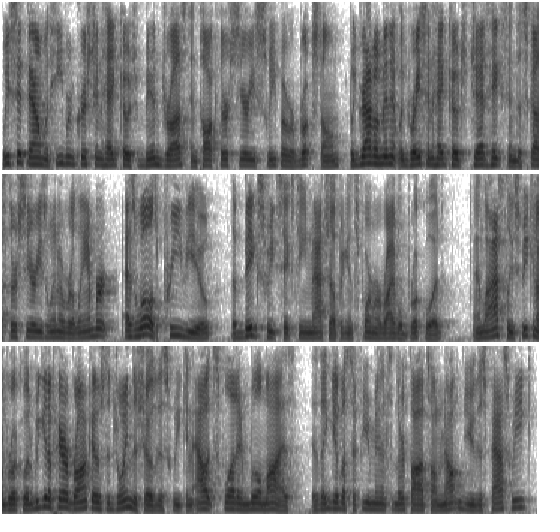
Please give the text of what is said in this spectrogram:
We sit down with Hebron Christian head coach Ben Drust and talk their series sweep over Brookstone. We grab a minute with Grayson head coach Jed Hickson, discuss their series win over Lambert, as well as preview the big Sweet 16 matchup against former rival Brookwood. And lastly, speaking of Brookwood, we get a pair of Broncos to join the show this week in Alex Flood and Will Mize as they give us a few minutes and their thoughts on Mountain View this past week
